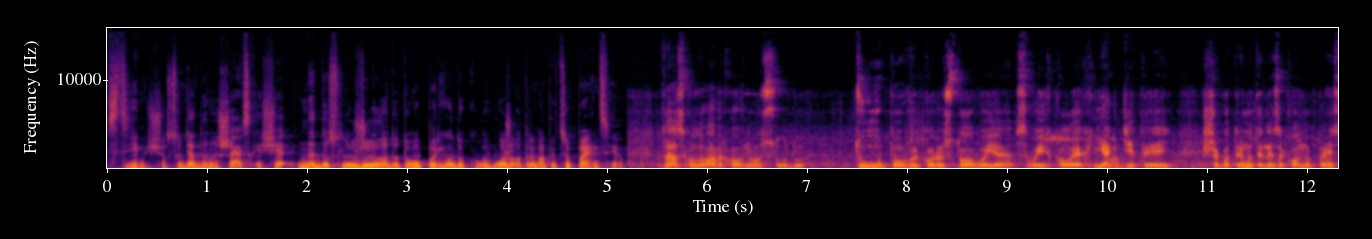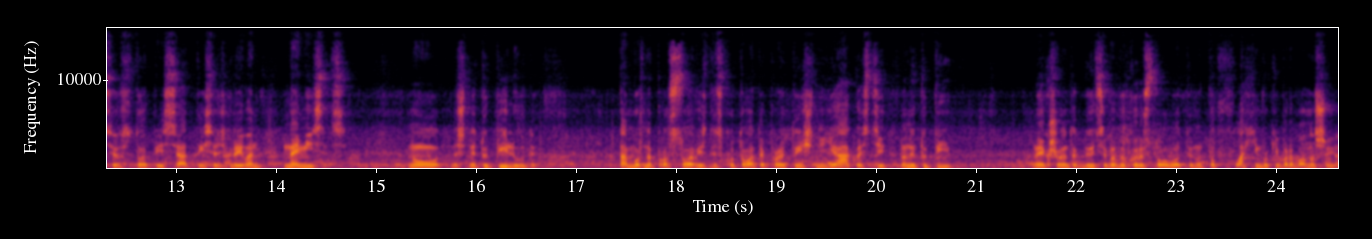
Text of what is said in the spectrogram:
всім, що суддя Данишевська ще не дослужила до того періоду, коли може отримати цю пенсію. Зараз голова Верховного суду тупо використовує своїх колег як дітей, щоб отримати незаконну пенсію в 150 тисяч гривень на місяць. Ну, значить, не тупі люди. Там можна про совість дискутувати, про етичні якості, але не тупі. Ну, якщо вони так дають себе використовувати, ну то флаг їм в руки барабан на шию.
